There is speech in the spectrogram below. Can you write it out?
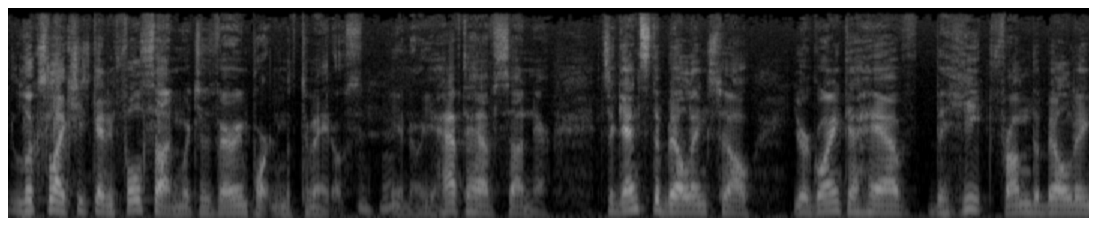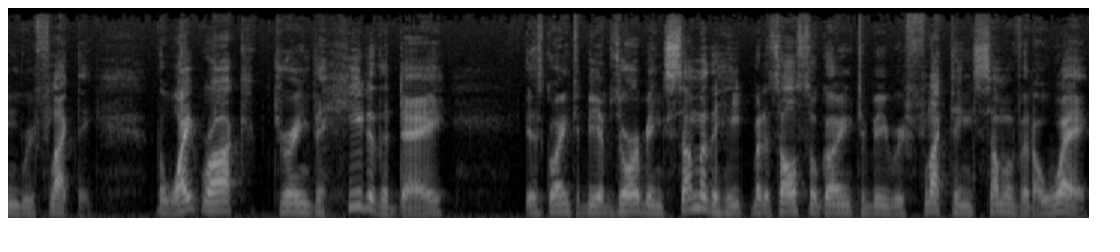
looks like she's getting full sun, which is very important with tomatoes. Mm -hmm. You know, you have to have sun there. It's against the building, so you're going to have the heat from the building reflecting. The white rock during the heat of the day is going to be absorbing some of the heat, but it's also going to be reflecting some of it away.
